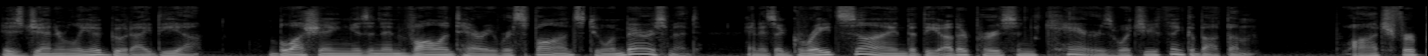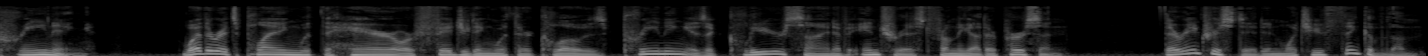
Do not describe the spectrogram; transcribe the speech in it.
is generally a good idea. Blushing is an involuntary response to embarrassment and is a great sign that the other person cares what you think about them. Watch for preening. Whether it's playing with the hair or fidgeting with their clothes, preening is a clear sign of interest from the other person. They're interested in what you think of them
